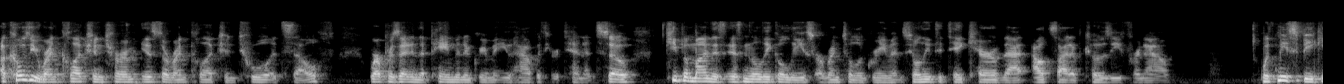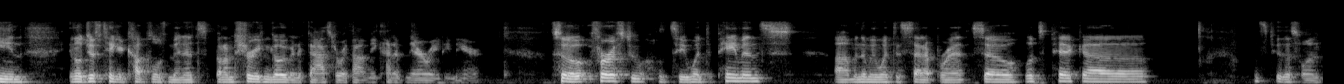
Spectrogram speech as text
A Cozy rent collection term is the rent collection tool itself representing the payment agreement you have with your tenant. So keep in mind this isn't a legal lease or rental agreement, so you'll need to take care of that outside of Cozy for now. With me speaking, it'll just take a couple of minutes, but I'm sure you can go even faster without me kind of narrating here. So first, let's see, went to payments, um, and then we went to set up rent. So let's pick, uh, let's do this one.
